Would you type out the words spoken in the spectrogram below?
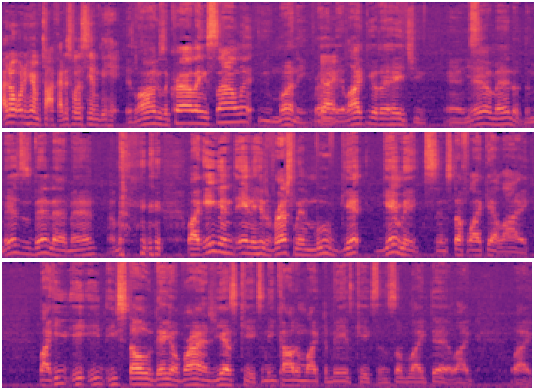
I don't want to hear him talk. I just want to see him get hit. as long as the crowd ain't silent, you money, right? Right. They like you or they hate you. And yeah, man, the, the Miz has been that man. I mean, like even in his wrestling move get gimmicks and stuff like that, like like he he he, stole Daniel Bryan's yes kicks and he called him like the Miz kicks and stuff like that. Like like,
